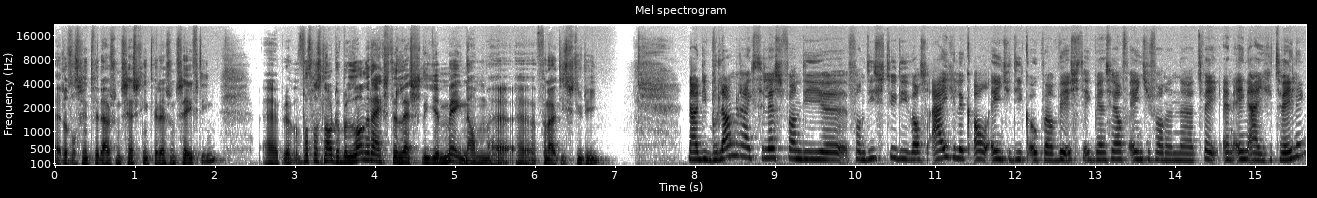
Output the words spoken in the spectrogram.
Uh, dat was in 2016, 2017. Uh, wat was nou de belangrijkste les die je meenam uh, vanuit die studie? Nou, die belangrijkste les van die, uh, van die studie was eigenlijk al eentje die ik ook wel wist. Ik ben zelf eentje van een, uh, twee, en één eigen tweeling.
